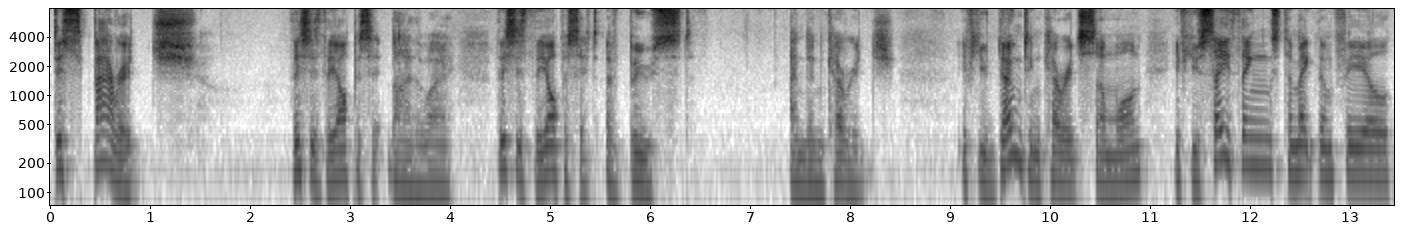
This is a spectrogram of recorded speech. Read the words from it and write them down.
Disparage. This is the opposite, by the way. This is the opposite of boost and encourage. If you don't encourage someone, if you say things to make them feel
